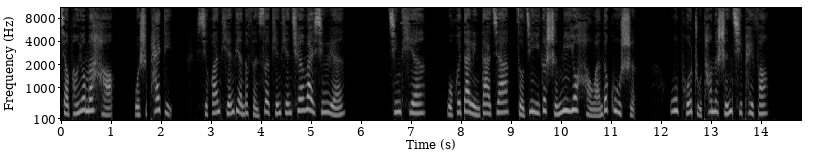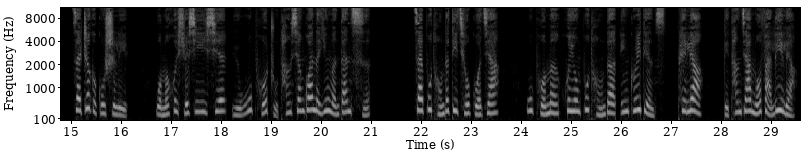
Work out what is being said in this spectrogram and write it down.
小朋友们好，我是 Patty，喜欢甜点的粉色甜甜圈外星人。今天我会带领大家走进一个神秘又好玩的故事——巫婆煮汤的神奇配方。在这个故事里，我们会学习一些与巫婆煮汤相关的英文单词。在不同的地球国家，巫婆们会用不同的 ingredients 配料给汤加魔法力量。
